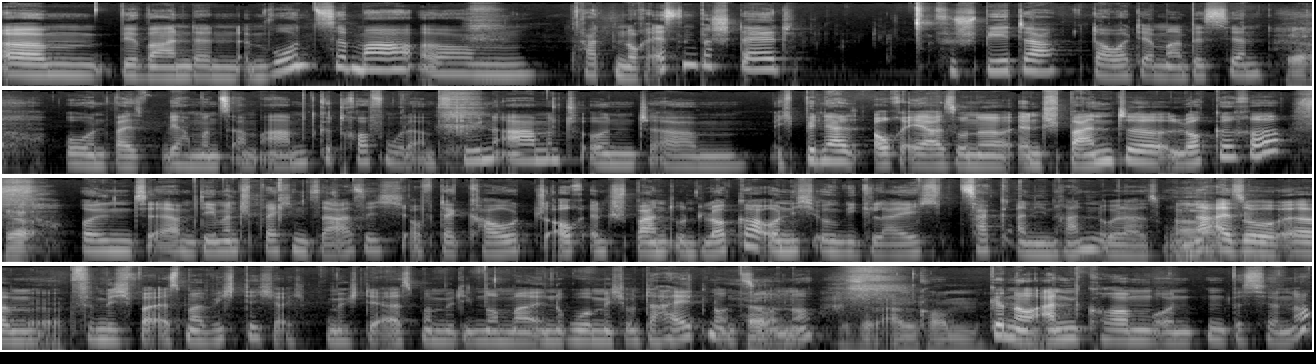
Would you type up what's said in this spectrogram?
Ähm, wir waren dann im Wohnzimmer, ähm, hatten noch Essen bestellt für später, dauert ja mal ein bisschen. Ja. Und weil wir haben uns am Abend getroffen oder am frühen Abend und ähm, ich bin ja auch eher so eine entspannte, lockere Ja. und ähm, dementsprechend saß ich auf der Couch auch entspannt und locker und nicht irgendwie gleich zack an ihn ran oder so. Ah, ne? okay. Also ähm, für mich war erstmal wichtig, ich möchte erstmal mit ihm nochmal in Ruhe mich unterhalten und Ja, so. Ne? bisschen ankommen. Genau, ankommen und ein bisschen, ne?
